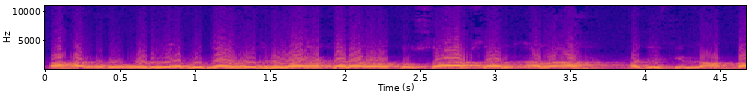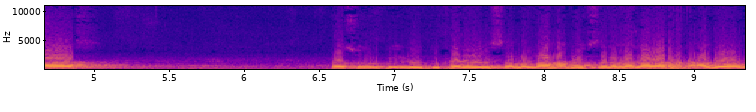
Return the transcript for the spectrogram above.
waxa uu wariyey abu daawuud riwaayo kale oo ku saabsan ama ah xadiidka ibnu cabbaas rasuulku inuu dukaday sala allahu alayh wasalam laba ragcadood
